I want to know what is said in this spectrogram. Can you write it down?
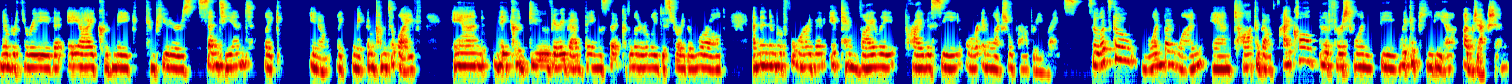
Number three, that AI could make computers sentient, like, you know, like make them come to life. And they could do very bad things that could literally destroy the world. And then number four, that it can violate privacy or intellectual property rights. So let's go one by one and talk about. I called the first one the Wikipedia objection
